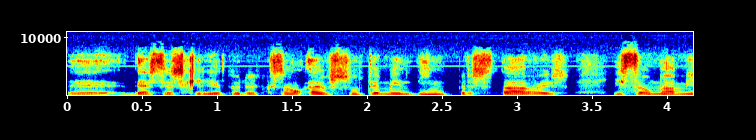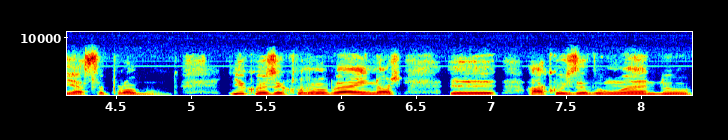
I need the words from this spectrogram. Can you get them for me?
uh, destas criaturas que são absolutamente imprestáveis e são uma ameaça para o mundo. E a coisa correu bem, nós uh, há coisa de um ano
